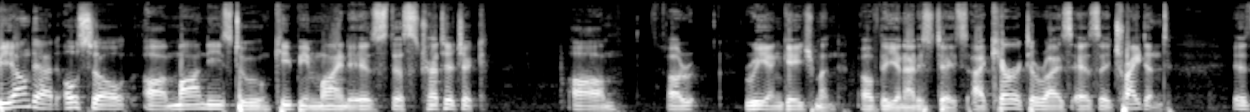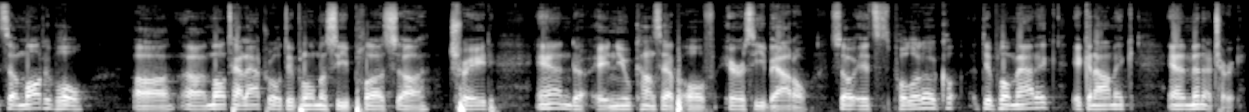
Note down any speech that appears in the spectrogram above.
Beyond that, also, uh, Ma needs to keep in mind is the strategic um, uh, re-engagement of the United States. I characterize as a trident. It's a multiple, uh, uh, multilateral diplomacy plus uh, trade and a new concept of air-sea battle. So it's political, diplomatic, economic, and military.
